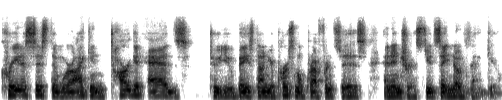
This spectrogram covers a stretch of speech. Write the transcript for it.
create a system where I can target ads to you based on your personal preferences and interests, you'd say, no, thank you.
